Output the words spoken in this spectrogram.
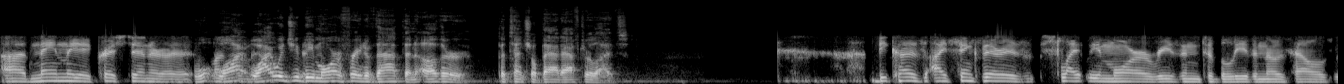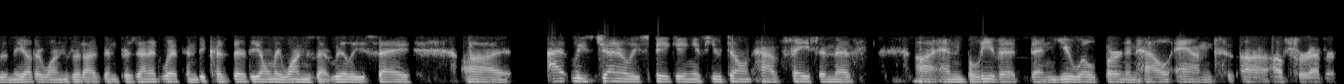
uh, mainly a Christian or a Why, Muslim. why would you be more afraid of that than other potential bad afterlives? Because I think there is slightly more reason to believe in those hells than the other ones that I've been presented with, and because they're the only ones that really say, uh, at least generally speaking, if you don't have faith in this uh, and believe it, then you will burn in hell and uh, of forever.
